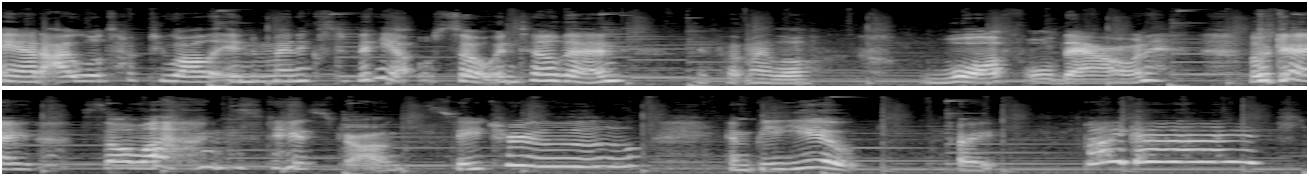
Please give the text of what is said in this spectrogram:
And I will talk to you all in my next video. So until then, put my little waffle down. Okay, so long, stay strong, stay true, and be you. All right. Bye, guys!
